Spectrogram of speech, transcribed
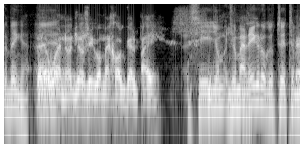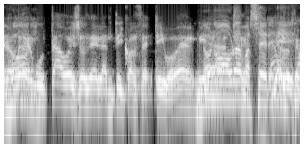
Venga. Pero eh, bueno, yo sigo mejor que el país. Sí, yo, yo me alegro que usted esté Pero me mejor. ha y- gustado eso del anticonceptivo, ¿eh? No, no, ahora va a ser el, que- ¿eh? el Lo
